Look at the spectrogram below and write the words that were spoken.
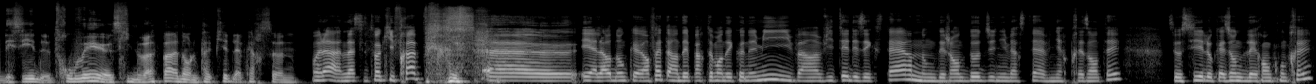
d'essayer de, trouver euh, ce qui ne va pas dans le papier de la personne. Voilà, là, c'est toi qui frappes. Euh, et alors, donc, euh, en fait, un département d'économie, il va inviter des externes, donc des gens d'autres universités à venir présenter. C'est aussi l'occasion de les rencontrer,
